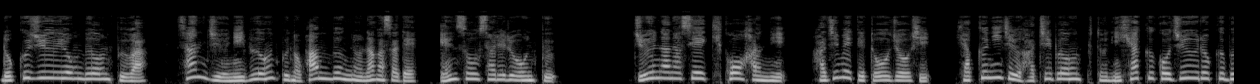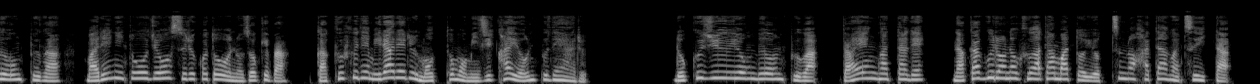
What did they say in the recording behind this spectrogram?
64分音符は32分音符の半分の長さで演奏される音符。17世紀後半に初めて登場し、128分音符と256分音符が稀に登場することを除けば、楽譜で見られる最も短い音符である。64分音符は楕円型で中黒の符頭と4つの旗がついた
